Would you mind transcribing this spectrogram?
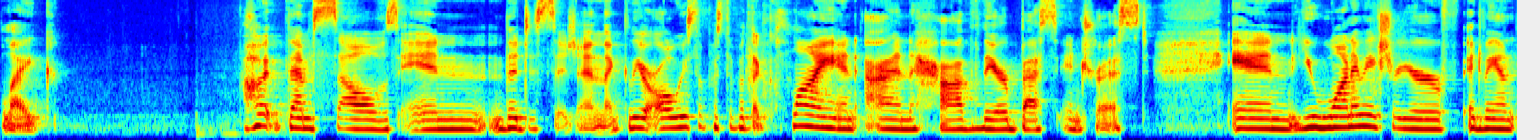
like put themselves in the decision. Like they're always supposed to put the client and have their best interest. And you want to make sure your advan-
